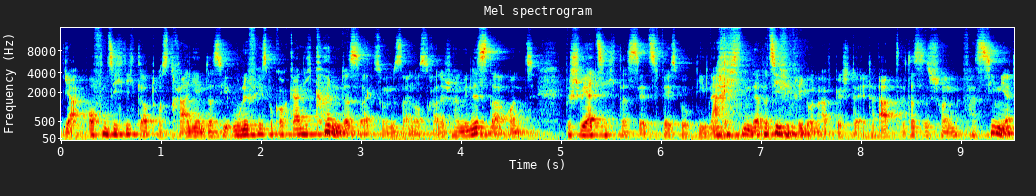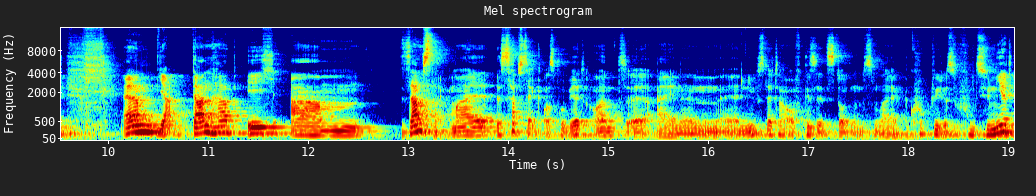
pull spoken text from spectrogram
ja, offensichtlich glaubt Australien, dass sie ohne Facebook auch gar nicht können. Das sagt zumindest ein australischer Minister und beschwert sich, dass jetzt Facebook die Nachrichten in der Pazifikregion abgestellt hat. Das ist schon faszinierend. Ähm, ja, dann habe ich am Samstag mal Substack ausprobiert und äh, einen äh, Newsletter aufgesetzt dort und mal geguckt, wie das so funktioniert.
